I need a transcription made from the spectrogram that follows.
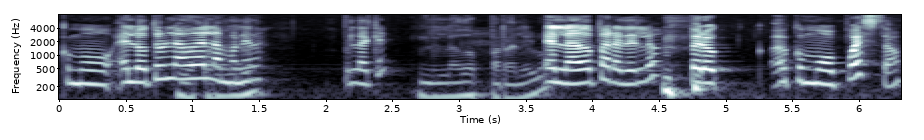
Como el otro lado ¿La de la moneda. ¿La qué? ¿El lado paralelo? El lado paralelo, pero ah, como opuesto,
